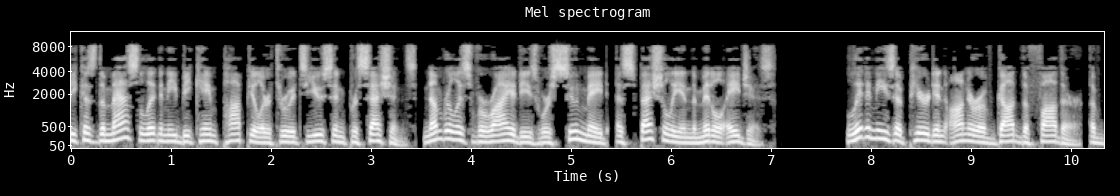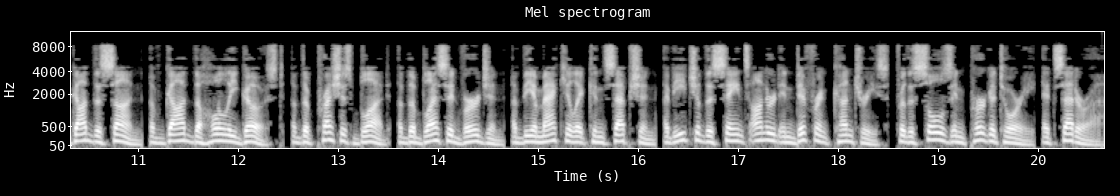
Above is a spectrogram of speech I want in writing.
Because the Mass litany became popular through its use in processions, numberless varieties were soon made, especially in the Middle Ages. Litanies appeared in honor of God the Father, of God the Son, of God the Holy Ghost, of the Precious Blood, of the Blessed Virgin, of the Immaculate Conception, of each of the saints honored in different countries, for the souls in purgatory, etc.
